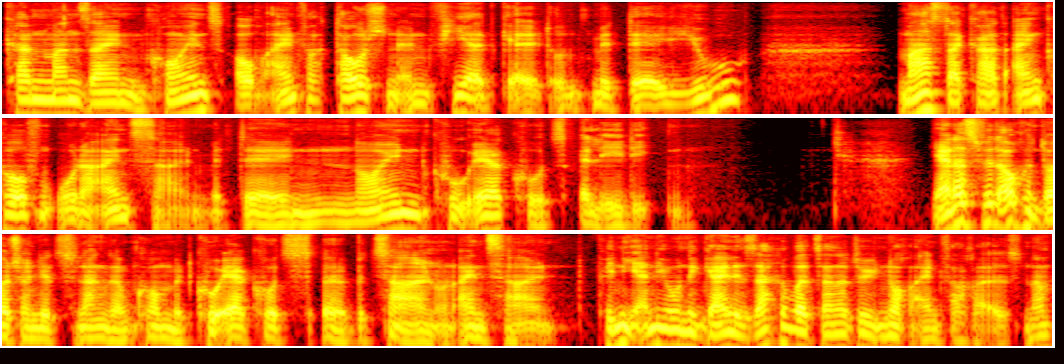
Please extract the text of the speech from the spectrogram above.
kann man seinen Coins auch einfach tauschen in Fiat-Geld und mit der U Mastercard einkaufen oder einzahlen, mit den neuen QR-Codes erledigen. Ja, das wird auch in Deutschland jetzt langsam kommen, mit QR-Codes äh, bezahlen und einzahlen. Finde ich eigentlich auch eine geile Sache, weil es dann natürlich noch einfacher ist. Ne?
